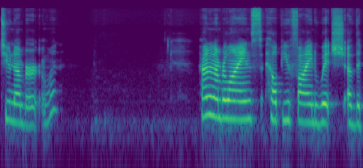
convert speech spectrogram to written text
two number what? How do number lines help you find which of the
